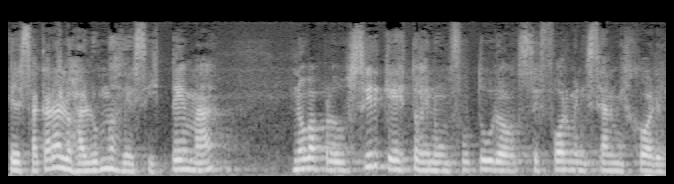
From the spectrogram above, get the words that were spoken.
el sacar a los alumnos del sistema no va a producir que estos en un futuro se formen y sean mejores.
